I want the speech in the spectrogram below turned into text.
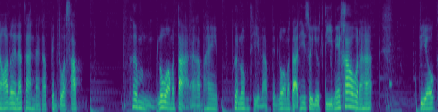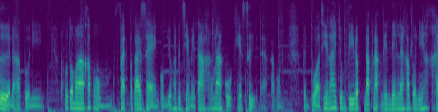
นอสเลยแล้วกันนะครับ เป็นตัวซับเพิ่มโล่อมตะนะครับ ให้เพื่อนร่วมทีมนะครับ เป็นโล่อมตะที่ซุยริวตีไม่เข้านะฮะ เฟี้ยวเกินนะครับตัวนี้ ตัวต่อมาครับผมแฟดประกายแสงผมยกให้เป็นเชียร์เมตาข้างหน้าโกเคสึนะครับผมเป็นตัวที่ไล่โจมตีแบบหนักๆเน้นๆเลยครับตัวนี้ใคร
